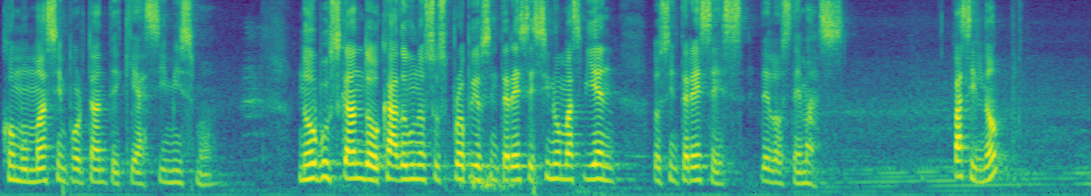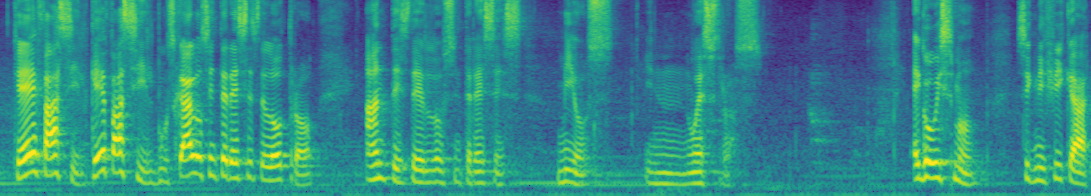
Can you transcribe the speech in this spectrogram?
como más importante que a sí mismo, no buscando cada uno sus propios intereses, sino más bien los intereses de los demás. Fácil, ¿no? Qué fácil, qué fácil buscar los intereses del otro antes de los intereses míos y nuestros. Egoísmo significa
